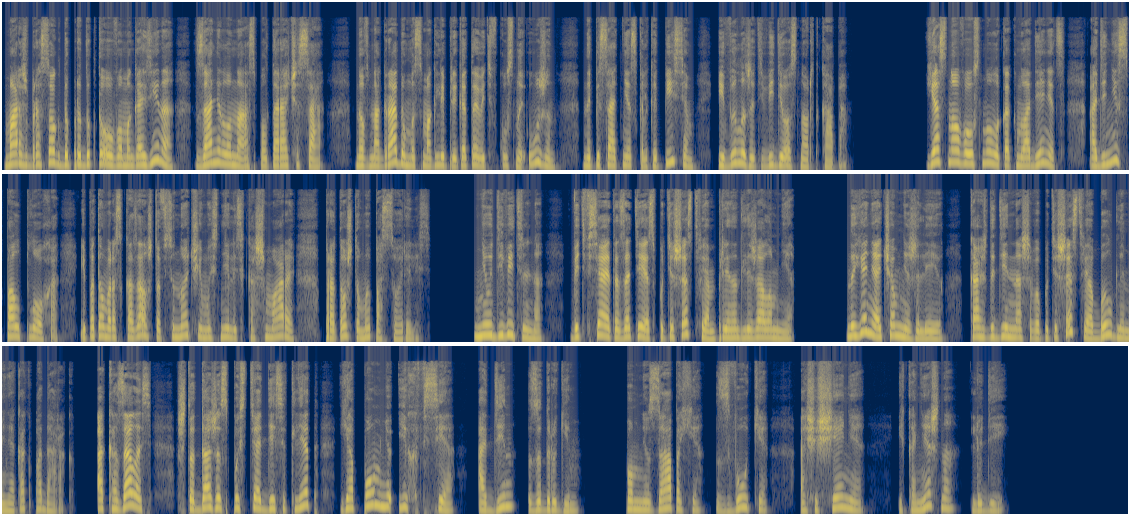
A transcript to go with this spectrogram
Марш-бросок до продуктового магазина занял у нас полтора часа, но в награду мы смогли приготовить вкусный ужин, написать несколько писем и выложить видео с Нордкапа. Я снова уснула, как младенец, а Денис спал плохо и потом рассказал, что всю ночь ему снились кошмары про то, что мы поссорились. Неудивительно, ведь вся эта затея с путешествием принадлежала мне. Но я ни о чем не жалею. Каждый день нашего путешествия был для меня как подарок. Оказалось, что даже спустя 10 лет я помню их все, один за другим. Помню запахи, звуки, ощущения и, конечно, людей.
